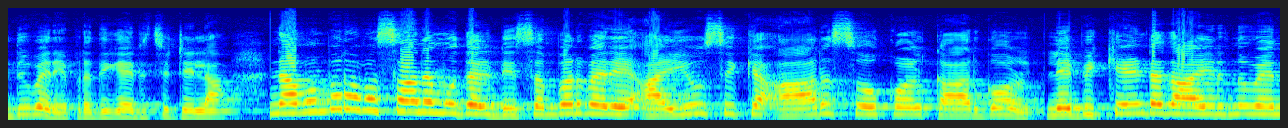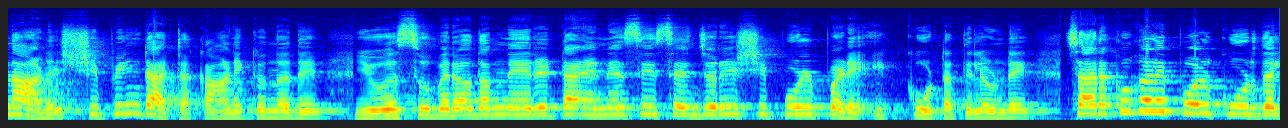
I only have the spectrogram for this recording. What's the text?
ഇതുവരെ പ്രതികരിച്ചിട്ടില്ല. നവംബർ അവസാനം മുതൽ ഡിസംബർ വരെ ഐ ഒ സിക്ക് ആറ് സോക്കോൾ കാർഗോൾ ലഭിക്കേണ്ടതായിരുന്നുവെന്നാണ് ഷിപ്പിംഗ് ഡാറ്റ കാണിക്കുന്നത്. യു എസ് ഉപരോധം നേരിട്ട N S C century ship ഉൾപ്പെടെ ഇക്കൂട്ടത്തിലുണ്ട്. ചരക്കുകൾ ഇപ്പോൾ കൂടുതൽ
